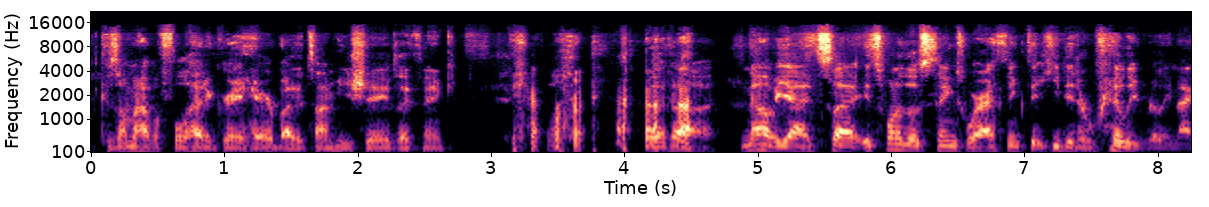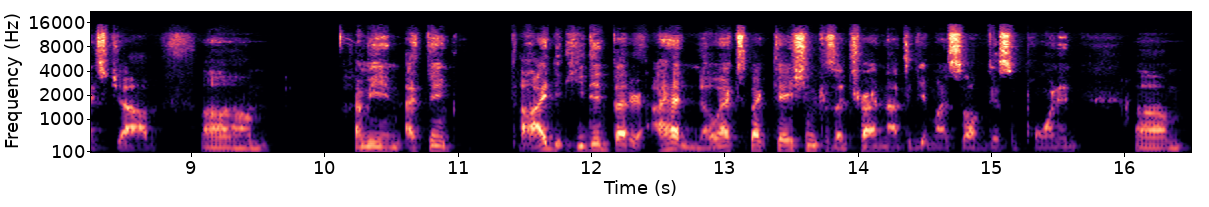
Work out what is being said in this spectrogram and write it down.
Because I'm gonna have a full head of gray hair by the time he shaves. I think yeah, right. but uh, no, yeah, it's uh, it's one of those things where I think that he did a really really nice job. Um, I mean, I think I he did better. I had no expectation because I tried not to get myself disappointed um,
